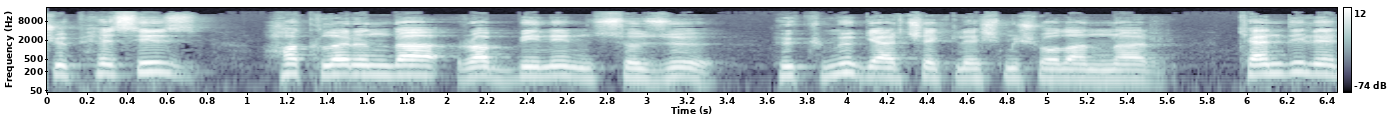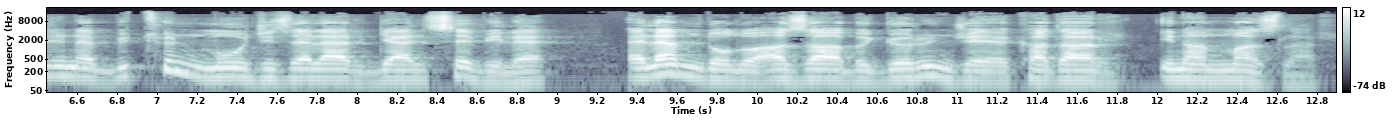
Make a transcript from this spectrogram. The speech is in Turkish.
Şüphesiz haklarında Rabbinin sözü, hükmü gerçekleşmiş olanlar, kendilerine bütün mucizeler gelse bile elem dolu azabı görünceye kadar inanmazlar.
